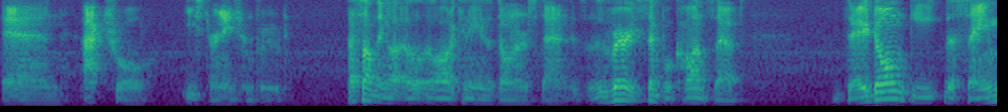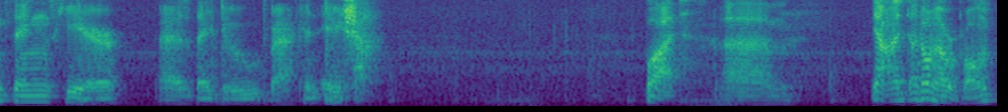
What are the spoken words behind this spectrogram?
and actual Eastern Asian food. That's something a, a lot of Canadians don't understand. It's a very simple concept. They don't eat the same things here as they do back in Asia. But, um, yeah, I, I don't have a problem.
